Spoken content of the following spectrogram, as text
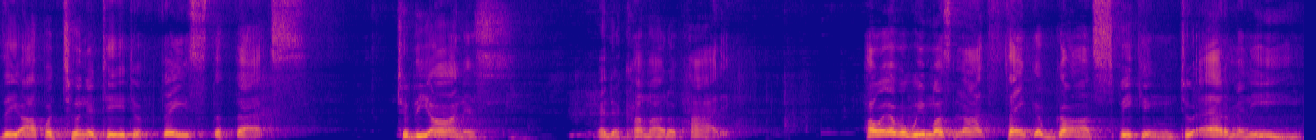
the opportunity to face the facts, to be honest, and to come out of hiding. However, we must not think of God speaking to Adam and Eve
